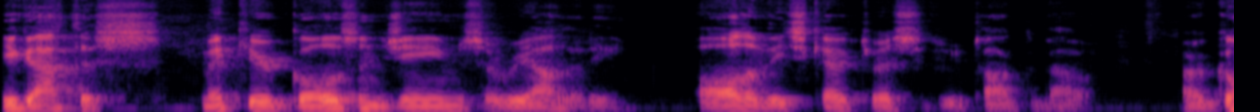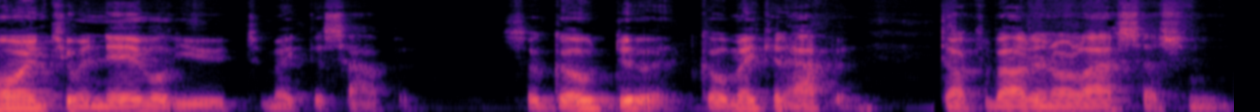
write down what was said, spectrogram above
You got this. Make your goals and dreams a reality. All of these characteristics we talked about are going to enable you to make this happen. So go do it. Go make it happen. Talked about in our last session.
